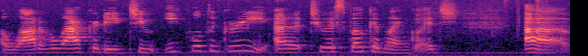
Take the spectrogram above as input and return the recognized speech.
a lot of alacrity to equal degree uh, to a spoken language. Um,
